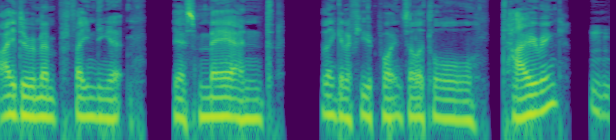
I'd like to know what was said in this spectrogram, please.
I do remember finding it, yes, meh, and I think in a few points a little tiring. Mm-hmm.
